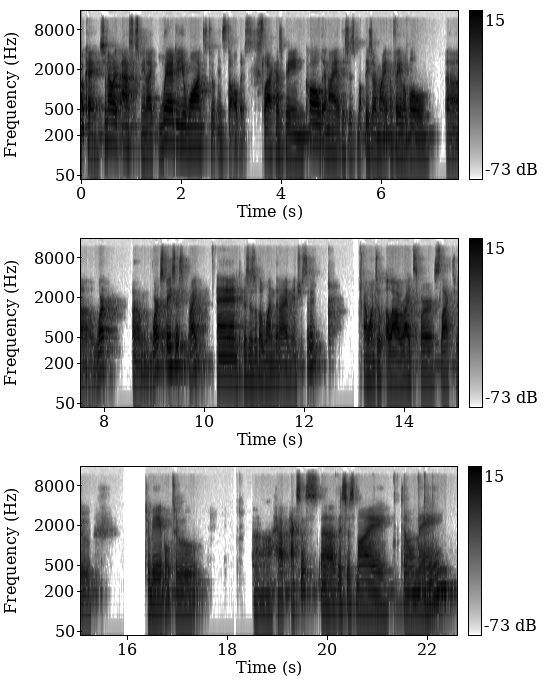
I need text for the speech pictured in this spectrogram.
Okay, so now it asks me like, where do you want to install this? Slack has been called and I, this is, these are my available uh, work um, workspaces, right? And this is the one that I'm interested in. I want to allow rights for Slack to, to be able to uh, have access. Uh, this is my domain,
